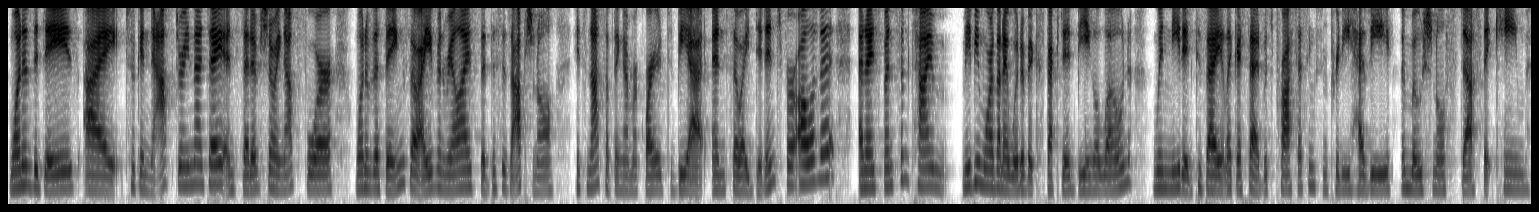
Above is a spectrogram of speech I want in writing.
One of the days I took a nap during that day instead of showing up for one of the things. So, I even realized that this is optional. It's not something I'm required to be at. And so, I didn't for all of it. And I spent some time maybe more than I would have expected being alone when needed because I like I said was processing some pretty heavy emotional stuff that came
